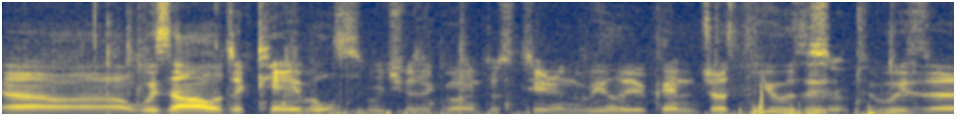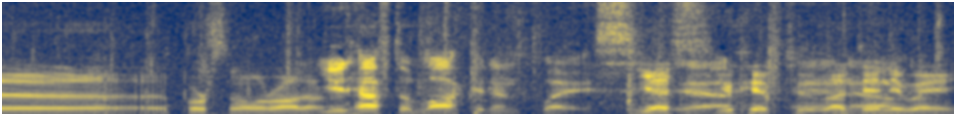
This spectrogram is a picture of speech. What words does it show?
uh, without the cables, which is going to steering wheel, you can just use it So- with a personal rudder. You'd have to lock it in place. yes, Yeah. you have to. And, but um, anyway,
